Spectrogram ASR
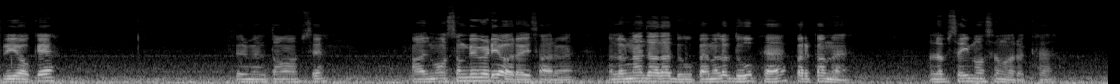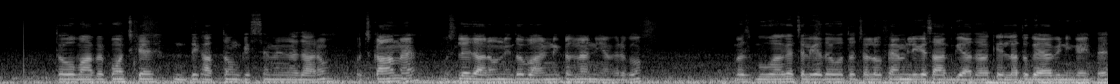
फ्री होके फिर मिलता हूँ आपसे। आज मौसम भी बढ़िया हो रहा है इस हार में। मतलब ना ज़्यादा धूप है। मतलब धूप है पर कम है। मतलब सही मौसम हो रखा है। तो वहाँ पे पहुँच के दिखाता हूँ किससे मिलने जा रहा हूँ। कुछ काम है उसलिए जा रहा हूँ नहीं तो बाहर निकलना नहीं है मेरे को। बस बुआ का चल गया था वो तो चलो फैमिली के साथ गया था अकेला तो गया भी नहीं कहीं पे।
